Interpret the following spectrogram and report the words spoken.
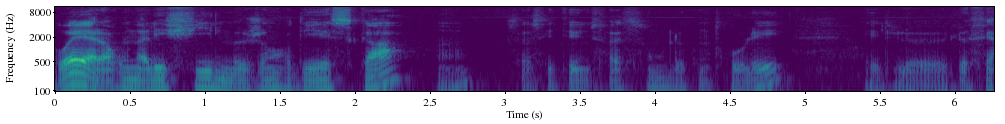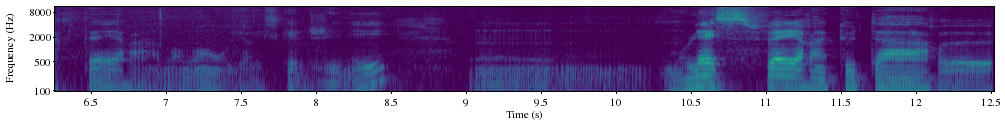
ouais, alors on a les films genre DSK, hein, ça c'était une façon de le contrôler et de le, faire taire à un moment où il risquait de gêner. On, laisse faire un queutard, euh,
